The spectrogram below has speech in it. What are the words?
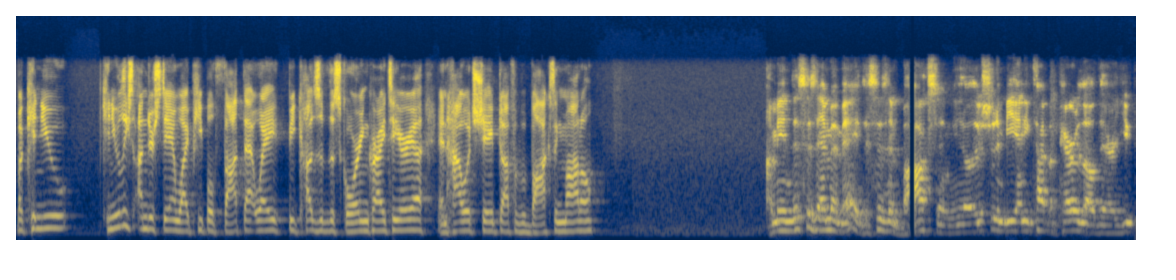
but can you can you at least understand why people thought that way because of the scoring criteria and how it's shaped off of a boxing model? I mean, this is MMA. This isn't boxing. You know, there shouldn't be any type of parallel there. You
